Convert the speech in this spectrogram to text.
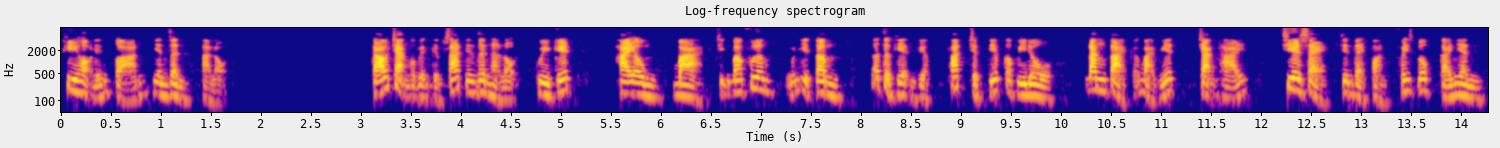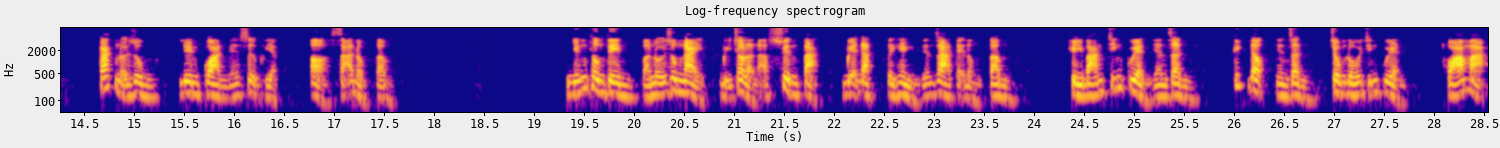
khi họ đến Tòa án Nhân dân Hà Nội. Cáo trạng của Viện Kiểm sát Nhân dân Hà Nội quy kết hai ông bà Trịnh Bá Phương, Nguyễn Thị Tâm đã thực hiện việc phát trực tiếp các video, đăng tải các bài viết, trạng thái, chia sẻ trên tài khoản Facebook cá nhân các nội dung liên quan đến sự việc ở xã Đồng Tâm. Những thông tin và nội dung này bị cho là đã xuyên tạc, bịa đặt tình hình diễn ra tại Đồng Tâm, phỉ bán chính quyền nhân dân, kích động nhân dân, chống đối chính quyền, thoá mạ,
